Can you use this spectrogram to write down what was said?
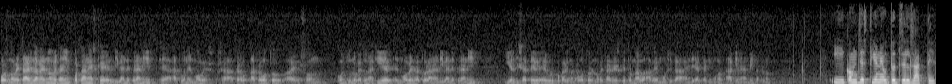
Pues novetat, la més novetat important és que el divendres per la nit eh, actuen els moves, o sea, altre volta eh, són conjunt el que actuen aquí, el- els moves actuaran el divendres per la nit i el dissabte el grup Calim Atravolto. Les novetats és que torna a haver música en directe aquí, aquí en l'ermita, perdó. I com gestioneu tots els actes?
